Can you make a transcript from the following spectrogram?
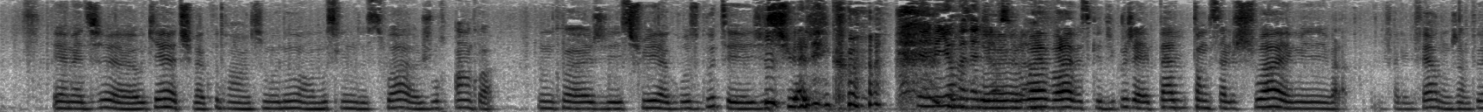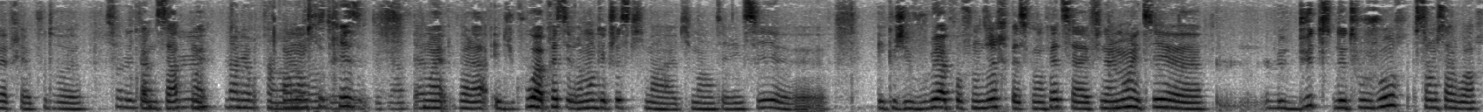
Et elle m'a dit, euh, ok, tu vas coudre un kimono en mousseline de soie jour 1, quoi. Donc j'ai sué à grosses gouttes et j'y suis allée quoi. C'est le meilleur manager. Euh, ouais voilà parce que du coup j'avais pas mm. tant que ça le choix mais voilà il fallait le faire donc j'ai un peu appris à coudre euh, Sur le comme ça mm. ouais. dans, en entreprise. ouais voilà et du coup après c'est vraiment quelque chose qui m'a qui m'a intéressée euh, et que j'ai voulu approfondir parce qu'en fait ça a finalement été le but de toujours sans le savoir.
